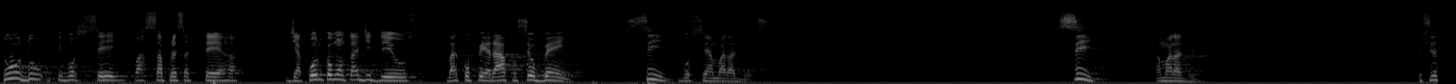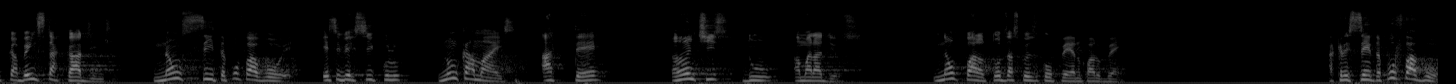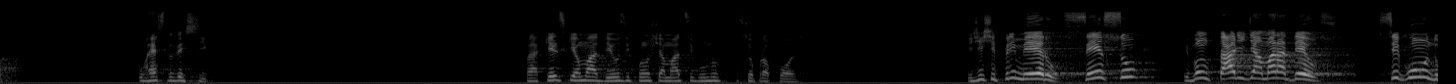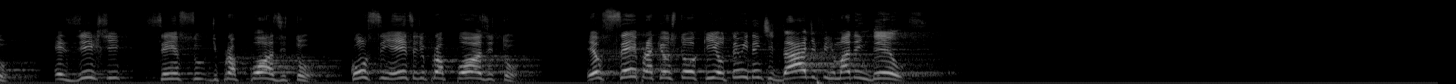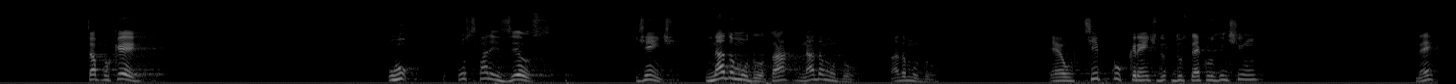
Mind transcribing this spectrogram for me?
Tudo que você passar por essa terra, de acordo com a vontade de Deus, vai cooperar para o seu bem, se você amar a Deus. Se amar a Deus. Precisa ficar bem destacado, gente. Não cita, por favor, esse versículo nunca mais, até antes do amar a Deus. Não fala todas as coisas cooperam para o bem. Acrescenta, por favor, o resto do versículo. Para aqueles que amam a Deus e foram chamados segundo o seu propósito. Existe, primeiro, senso e vontade de amar a Deus. Segundo, existe senso de propósito consciência de propósito. Eu sei para que eu estou aqui, eu tenho identidade firmada em Deus. Sabe por quê? O, os fariseus, gente, nada mudou, tá? Nada mudou, nada mudou. É o típico crente do, do século 21. Né?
